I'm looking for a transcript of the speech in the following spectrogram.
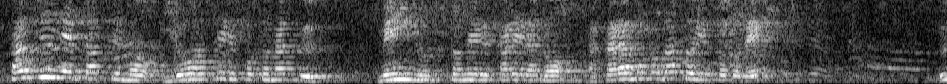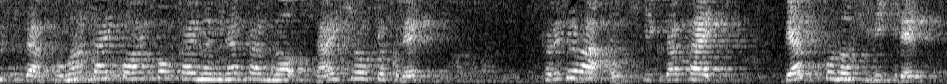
30年経っても色あせることなくメインを務める彼らの宝物だということです。臼田小満太鼓愛好会の皆さんの代表曲です。それではお聴きください「白虎の響き」です。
